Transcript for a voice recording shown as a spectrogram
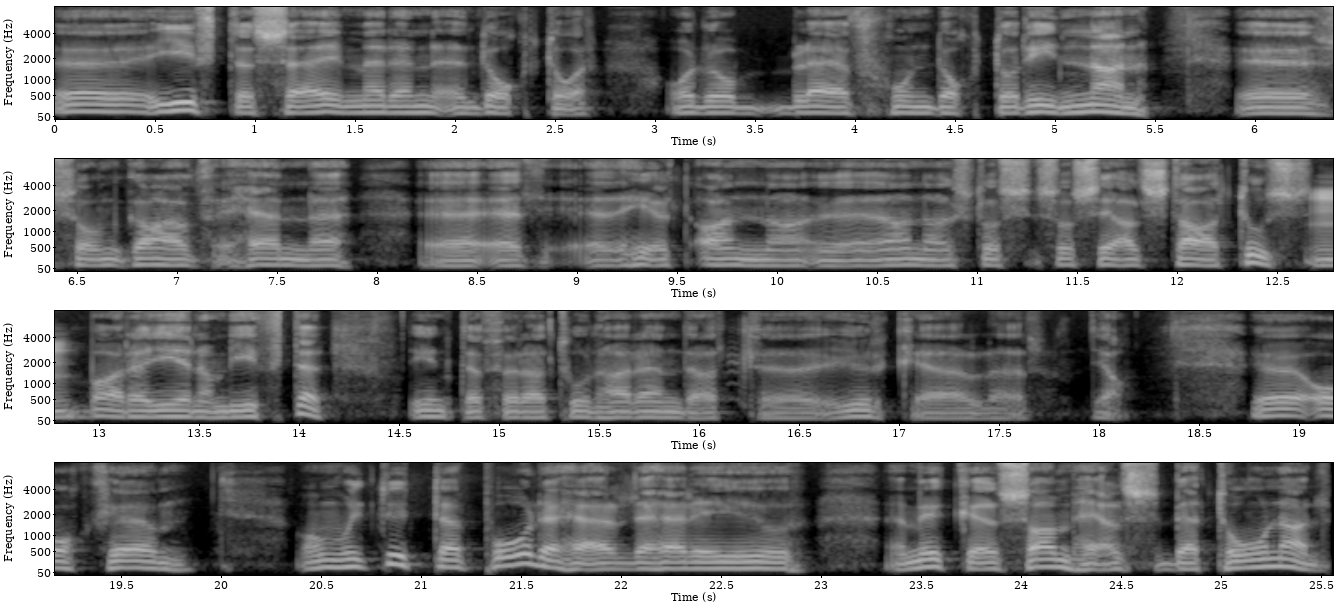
eh, gifte sig med en doktor. Och då blev hon doktorinnan eh, som gav henne eh, ett, ett, helt annan, en annan social status. Mm. Bara genom giftet. Inte för att hon har ändrat eh, yrke eller ja. Eh, och eh, om vi tittar på det här, det här är ju mycket samhällsbetonad.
